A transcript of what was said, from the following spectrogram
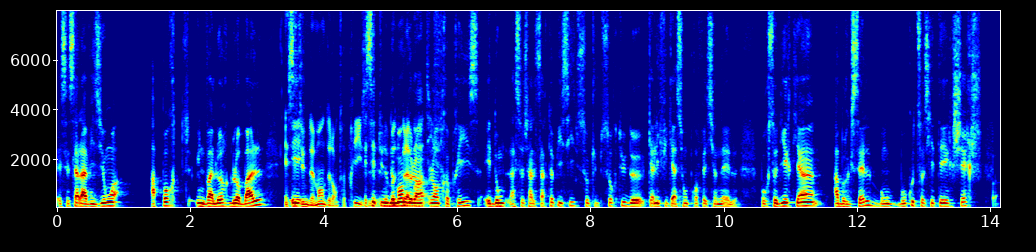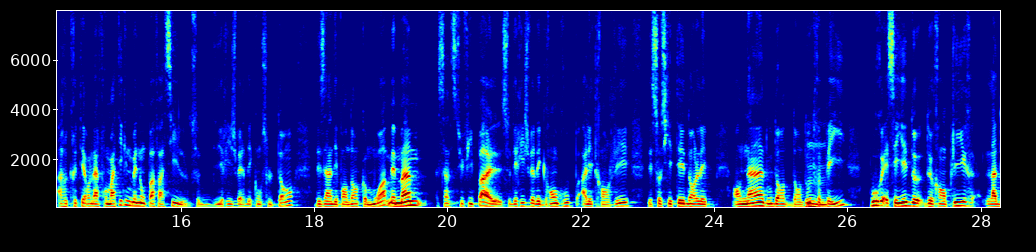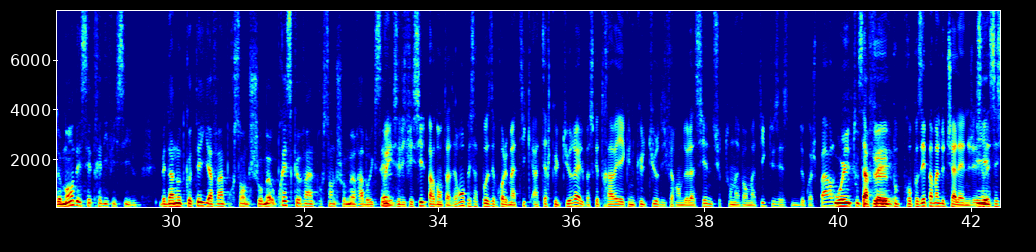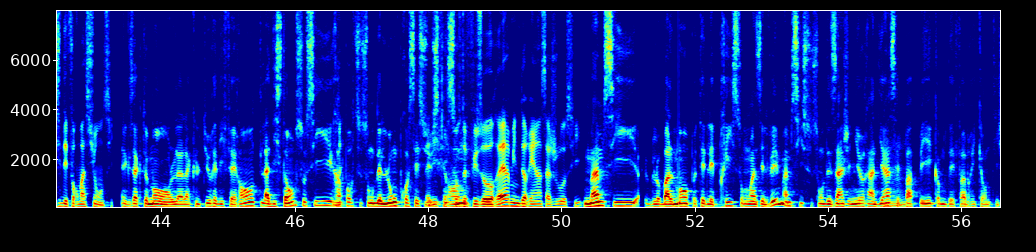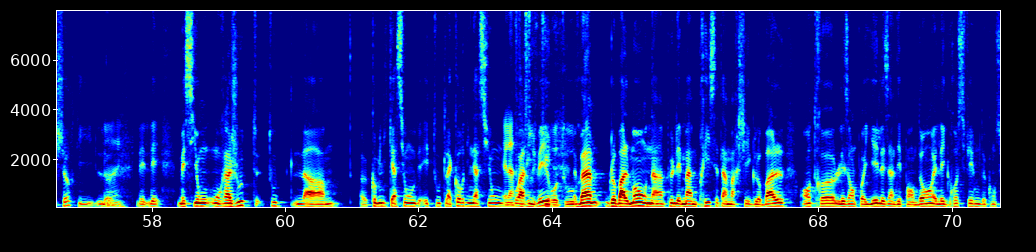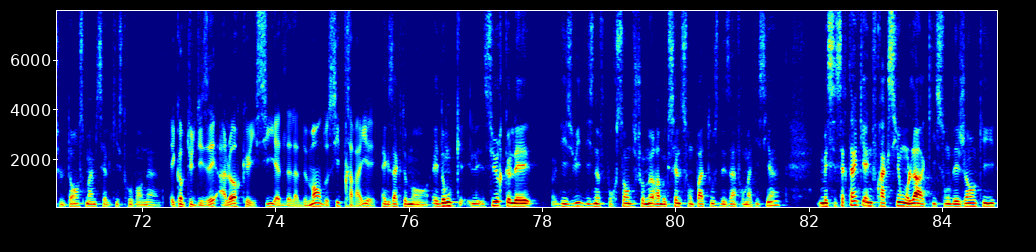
Et c'est ça la vision apporte une valeur globale. Et c'est une demande de l'entreprise. Et c'est une demande de l'entreprise. Et donc, la Social Startup ici s'occupe surtout de qualification professionnelle pour se dire, tiens, à Bruxelles, bon, beaucoup de sociétés cherchent à recruter en informatique, mais non pas facile. Se dirigent vers des consultants, des indépendants comme moi, mais même, ça ne suffit pas. Elles se dirigent vers des grands groupes à l'étranger, des sociétés dans les, en Inde ou dans d'autres mmh. pays pour essayer de, remplir la demande et c'est très difficile. Mais d'un autre côté, il y a 20% de chômeurs, ou presque 20% de chômeurs à Bruxelles. Oui, c'est difficile, pardon t'interrompre, et ça pose des problématiques interculturelles, parce que travailler avec une culture différente de la sienne, surtout en informatique, tu sais de quoi je parle Oui, tout à fait. Ça peut proposer pas mal de challenges, et, ça nécessite des formations aussi. Exactement, la, culture est différente, la distance aussi rapporte, ce sont des longs processus. La différence de fuseau horaire, mine de rien, ça joue aussi Même si, globalement, peut-être les prix sont moins élevés, même si ce sont des ingénieurs indiens, c'est mhm. pas payé comme des fabricants de t-shirts. Les, mais si on, rajoute toute la euh, communication et toute la coordination et pour arriver, autour. Eh ben, globalement, on a un peu les mêmes prix. C'est un marché global entre les employés, les indépendants et les grosses firmes de consultance, même celles qui se trouvent en Inde. Et comme tu le disais, alors qu'ici, il y a de la demande aussi de travailler. Exactement. Et donc, sûr que les 18-19% de chômeurs à Bruxelles ne sont pas tous des informaticiens, mais c'est certain qu'il y a une fraction là qui sont des gens qui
